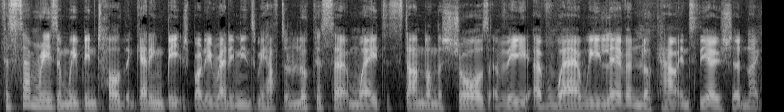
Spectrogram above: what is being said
for some reason we've been told that getting beach body ready means we have to look a certain way to stand on the shores of the of where we live and look out into the ocean like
